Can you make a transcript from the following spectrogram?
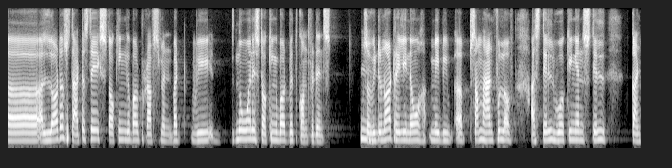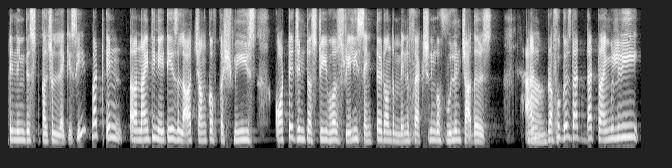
uh, a lot of statistics talking about craftsmen but we no one is talking about with confidence. So we do not really know maybe uh, some handful of are still working and still continuing this cultural legacy. But in uh, 1980s a large chunk of kashmir's cottage industry was really centered on the manufacturing of woolen chadars. And Wow. rafugars that that primarily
